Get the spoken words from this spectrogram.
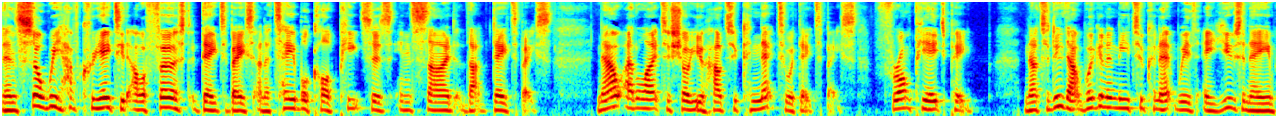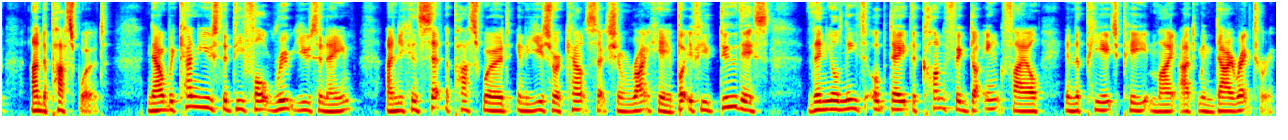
then, so we have created our first database and a table called pizzas inside that database. Now I'd like to show you how to connect to a database from PHP. Now to do that, we're going to need to connect with a username and a password. Now we can use the default root username and you can set the password in the user account section right here. But if you do this, then you'll need to update the config.inc file in the phpMyAdmin directory.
